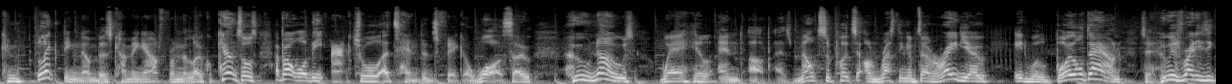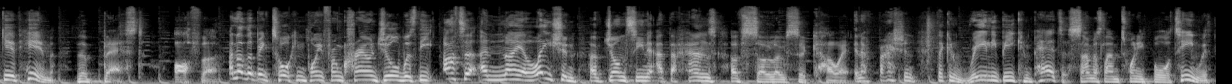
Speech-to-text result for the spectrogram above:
conflicting numbers coming out from the local councils about what the actual attendance figure was. So who knows where he'll end up. As Meltzer puts it on Wrestling Observer Radio, it will boil down to who is ready to give him the best offer. Another big talking point from Crown Jewel was the utter annihilation of John Cena at the hands of Solo Sikoa in a fashion that can really be compared to SummerSlam 2014 with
